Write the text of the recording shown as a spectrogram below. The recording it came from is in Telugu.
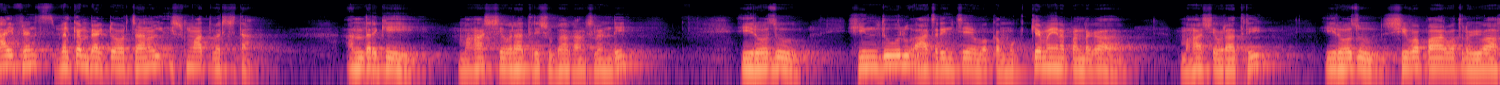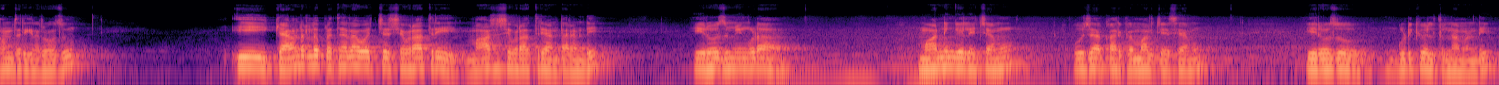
Hi friends welcome back to our channel Ishmath Varshitha. అందరికీ మహాశివరాత్రి శుభాకాంక్షలు అండి ఈరోజు హిందువులు ఆచరించే ఒక ముఖ్యమైన పండగ మహాశివరాత్రి. ఈరోజు శివపార్వతుల వివాహం జరిగిన రోజు. ఈ క్యాలెండర్లో ప్రతి నెల వచ్చే శివరాత్రి మాస శివరాత్రి అంటారండి. ఈరోజు మేము కూడా మార్నింగే లేచాము పూజా కార్యక్రమాలు చేశాము. ఈరోజు గుడికి వెళ్తున్నామండి.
